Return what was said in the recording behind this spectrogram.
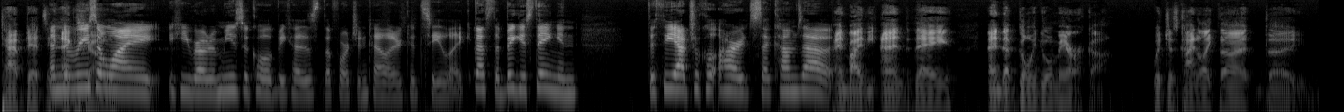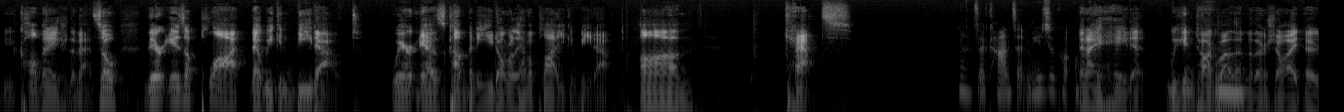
tap dancing. And the reason show. why he wrote a musical because the fortune teller could see like that's the biggest thing in the theatrical arts that comes out. and by the end they end up going to America, which is kind of like the the culmination of that. So there is a plot that we can beat out, whereas company you don't really have a plot you can beat out. Um, cats, That's a concept musical. and I hate it. We can talk about that another show. I, I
